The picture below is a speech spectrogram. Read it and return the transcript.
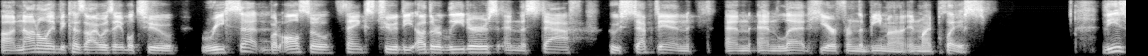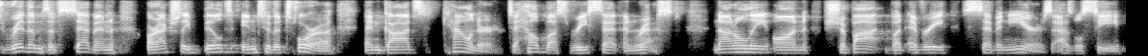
Uh, not only because I was able to reset, but also thanks to the other leaders and the staff who stepped in and, and led here from the Bema in my place. These rhythms of seven are actually built into the Torah and God's calendar to help us reset and rest, not only on Shabbat, but every seven years, as we'll see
